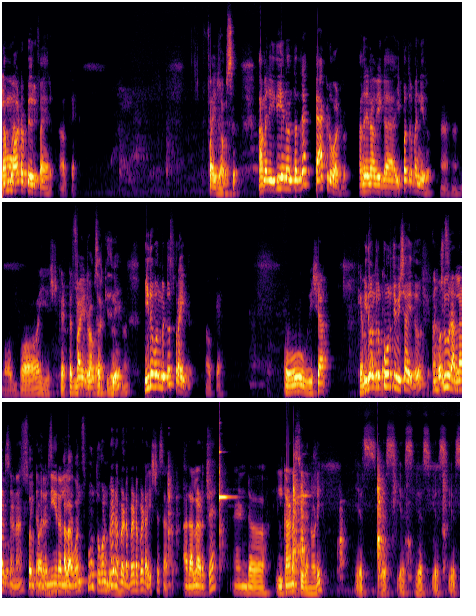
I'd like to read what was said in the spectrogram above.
ನಮ್ಮ water purifier okay five drops ಆಮೇಲೆ ಇದು ಏನು ಅಂತಂದ್ರೆ ಪ್ಯಾಕ್ಡ್ ವಾಟರ್ ಅಂದ್ರೆ ನಾವೀಗ ಇಪ್ಪತ್ತು ರೂಪಾಯಿ ನೀರು. ಎಷ್ಟು ಕೆಟ್ಟ ಫೈವ್ ಡ್ರಾಪ್ಸ್ ಹಾಕಿದೀನಿ. ಇದು ಬಂದ್ಬಿಟ್ಟು ಸ್ಪ್ರೈಟ್ ಓಕೆ ಓ ವಿಷ. ಕೆಂಪಾಗಿದೆ. ಇದು ಅಂದ್ರೆ ಪೂರ್ತಿ ವಿಷ ಇದು. ಒಂಚೂರು ಅಲ್ಲಾಡ್ಸೋಣ. ಸ್ವಲ್ಪ ನೀರಲ್ಲ ಒಂದ್ ಸ್ಪೂನ್ ತಗೊಂಡ್ ಬೇಡ ಬೇಡ ಬೇಡ ಬೇಡ. ಇಷ್ಟೇ ಸಾಕು. ಅದು ಅಲ್ಲಾಡುತ್ತೆ. ಅಂಡ್ ಇಲ್ಲಿ ಕಾಣಿಸ್ತಿದೆ ನೋಡಿ. Yes yes yes yes yes yes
